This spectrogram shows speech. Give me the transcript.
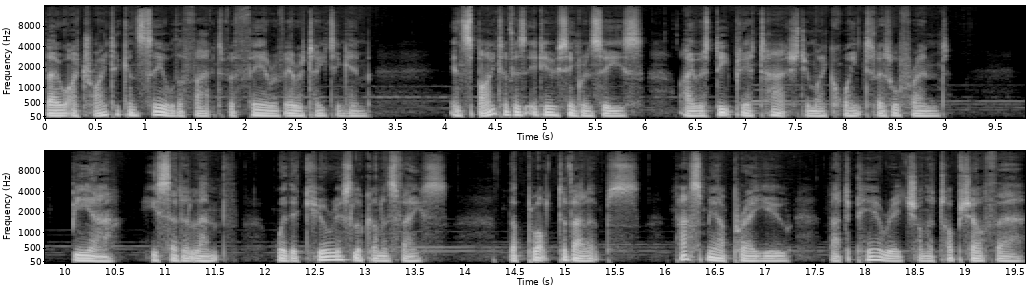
though I tried to conceal the fact for fear of irritating him. In spite of his idiosyncrasies, I was deeply attached to my quaint little friend. Bien, he said at length, with a curious look on his face. The plot develops. Pass me, I pray you, that peerage on the top shelf there.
